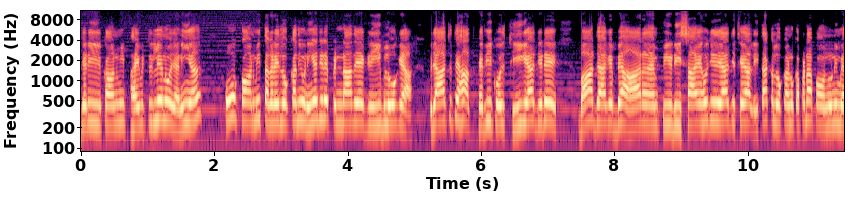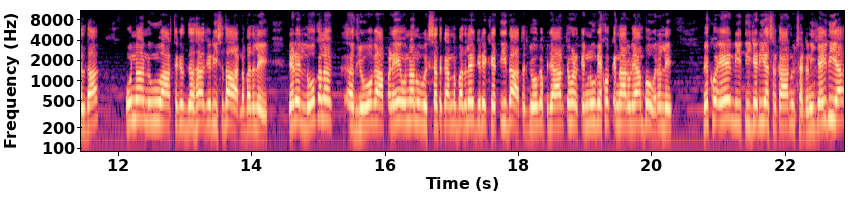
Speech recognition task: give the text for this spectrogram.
ਜਿਹੜੀ ਇਕਨੋਮੀ 5 ਟ੍ਰਿਲੀਅਨ ਹੋ ਜਾਣੀ ਆ, ਉਹ ਇਕਨੋਮੀ ਤਗੜੇ ਲੋਕਾਂ ਦੀ ਹੋਣੀ ਆ, ਜਿਹੜੇ ਪਿੰਡਾਂ ਦੇ ਗਰੀਬ ਲੋਕ ਆ, ਪੰਜਾਬ 'ਚ ਤੇ ਹਾਲਤ ਫਿਰ ਵੀ ਕੁਝ ਠੀਕ ਆ, ਜਿਹੜੇ ਬਾਹਰ ਜਾ ਕੇ ਬਿਹਾਰ ਐਮਪੀ ਡੀਸਾ ਇਹੋ ਜਿਹੇ ਆ, ਜਿੱਥੇ ਹਾਲੀ ਤੱਕ ਲੋਕਾਂ ਨੂੰ ਕੱਪੜਾ ਪਾਉਣ ਨੂੰ ਨਹੀਂ ਮਿਲਦਾ। ਉਹਨਾਂ ਨੂੰ ਆਰਥਿਕ ਦਸ਼ਾ ਜਿਹੜੀ ਸੁਧਾਰਨ ਬਦਲੇ, ਜਿਹੜੇ ਲੋਕਲ ਉਦਯੋਗ ਆ ਆਪਣੇ ਉਹਨਾਂ ਨੂੰ ਵਿਕਸਿਤ ਕਰਨ ਬਦਲੇ, ਜਿਹੜੇ ਖੇਤੀ ਆਧਾਰਿਤ ਉਦਯੋਗ ਪੰਜਾਬ 'ਚ ਹੁਣ ਕਿੰਨੂੰ ਵੇਖੋ ਕਿੰਨਾ ਰੁਲਿਆ ਭੋਰ ਹੱਲੇ ਵੇਖੋ ਇਹ ਨੀਤੀ ਜਿਹੜੀ ਆ ਸਰਕਾਰ ਨੂੰ ਛੱਡਣੀ ਚਾਹੀਦੀ ਆ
